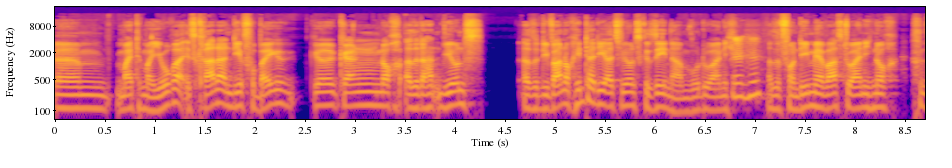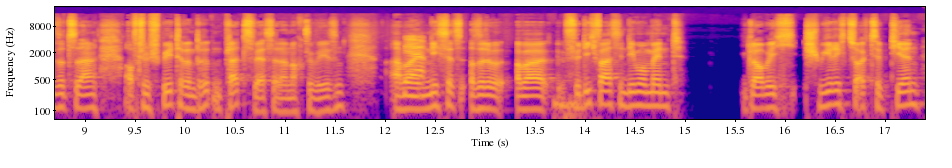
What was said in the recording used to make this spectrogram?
ähm, Maite Majora, ist gerade an dir vorbeigegangen noch, also da hatten wir uns also die war noch hinter dir, als wir uns gesehen haben, wo du eigentlich, mhm. also von dem her warst du eigentlich noch sozusagen auf dem späteren dritten Platz wärst du dann noch gewesen. Aber ja. nichtsdestotrotz, also, aber für dich war es in dem Moment, glaube ich, schwierig zu akzeptieren,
